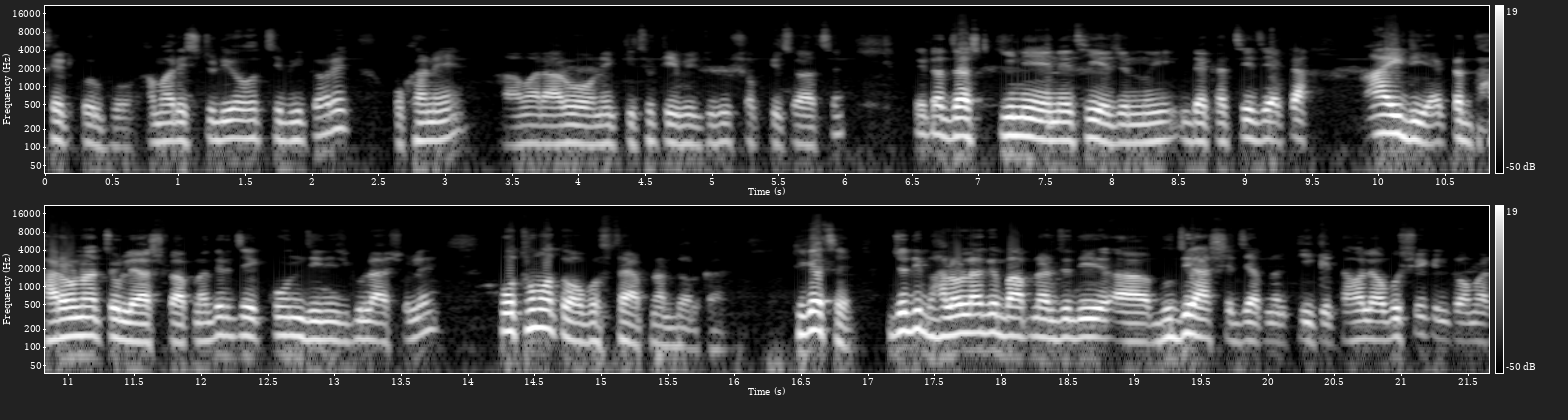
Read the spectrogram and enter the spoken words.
সেট করব। আমার স্টুডিও হচ্ছে ভিতরে, ওখানে আমার আরও অনেক কিছু টিভি টিভি সব কিছু আছে। তো এটা জাস্ট কিনে এনেছি, এজন্যই দেখাচ্ছি যে একটা আইডিয়া একটা ধারণা চলে আসলো আপনাদের যে কোন জিনিসগুলো আসলে প্রথমত অবস্থায় আপনার দরকার। ঠিক আছে? যদি ভালো লাগে বা আপনার যদি বুঝে আসে যে আপনার কি কি, তাহলে অবশ্যই কিন্তু আমার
